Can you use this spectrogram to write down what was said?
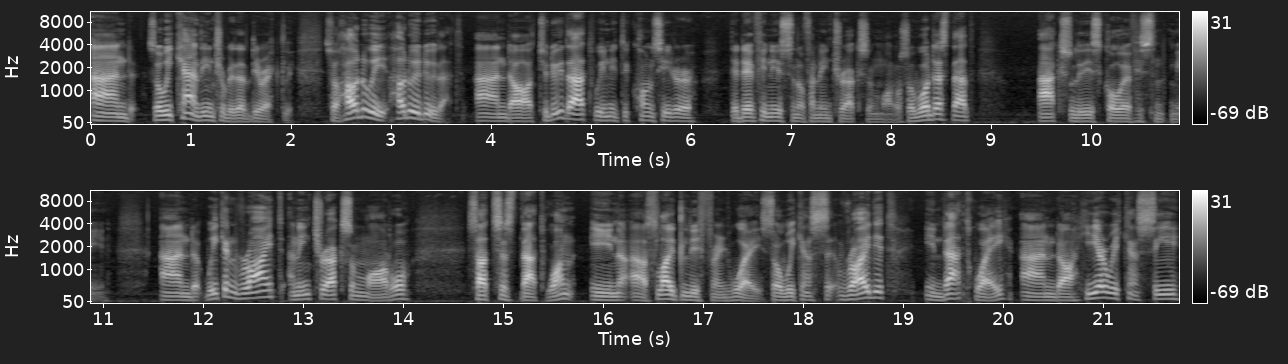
And so we can't interpret that directly. So how do we, how do, we do that? And uh, to do that, we need to consider the definition of an interaction model. So what does that actually this coefficient mean? And we can write an interaction model such as that one in a slightly different way. So we can write it in that way and uh, here we can see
